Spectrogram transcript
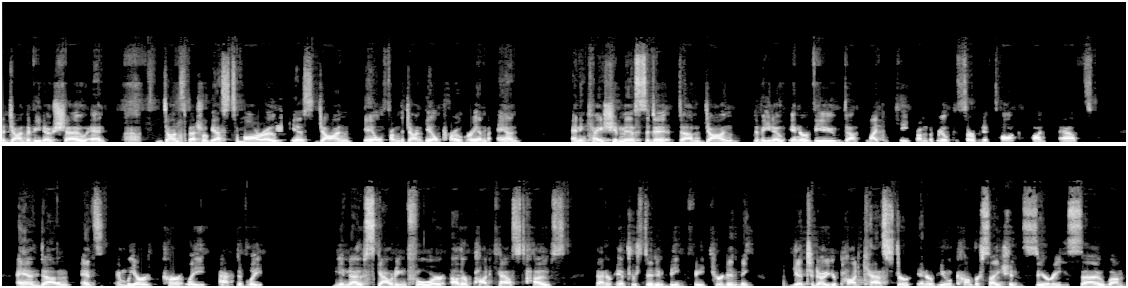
the John DeVito Show. And John's special guest tomorrow is John Gale from the John Gale Program. And and in case you missed it, um, John DeVito interviewed uh, Michael Key from the Real Conservative Talk podcast, and um, and and we are currently actively, you know, scouting for other podcast hosts that are interested in being featured in the Get to Know Your Podcaster interview and conversation series. So, um,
